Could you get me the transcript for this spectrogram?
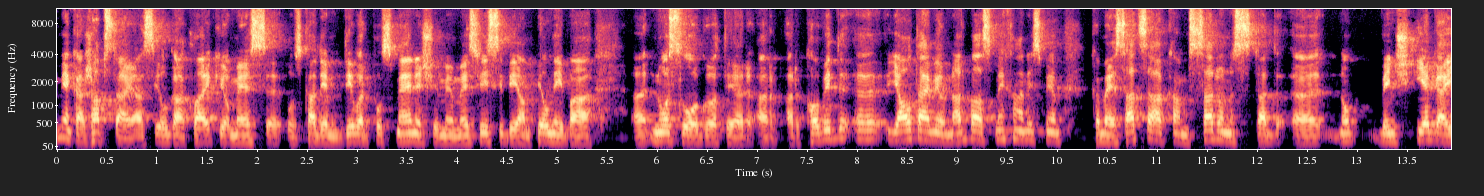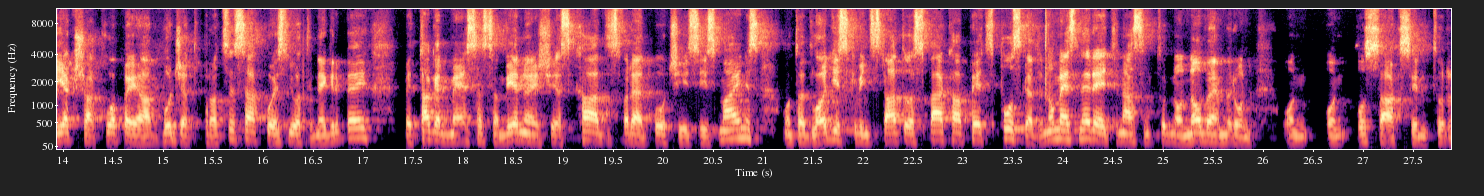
vienkārši apstājās ilgāk laika, jo mēs eh, uz kādiem diviem ar pus mēnešiem, jo mēs visi bijām pilnībā noslogoti ar, ar, ar Covid eh, jautājumiem un atbalsta mehānismiem, ka mēs atsākām sarunas, tad eh, nu, viņš iegāja iekšā kopējā budžeta procesā, ko es ļoti negribēju. Bet tagad mēs esam vienojušies, kādas varētu būt šīs izmaiņas, un tad loģiski viņas stātos spēkā pēc pusgada. Nu, mēs nerēķināsim tur no novembra un, un, un uzsāksim tur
